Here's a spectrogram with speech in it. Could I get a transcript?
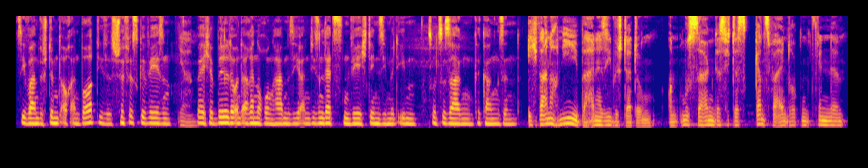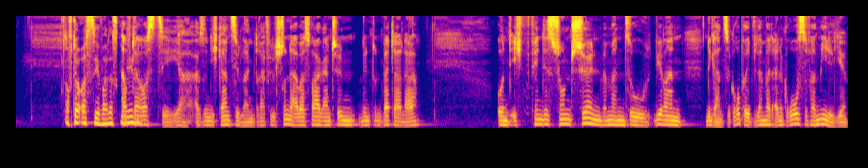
Sie waren bestimmt auch an Bord dieses Schiffes gewesen. Ja. Welche Bilder und Erinnerungen haben Sie an diesen letzten Weg, den Sie mit ihm sozusagen gegangen sind? Ich war noch nie bei einer Seebestattung und muss sagen, dass ich das ganz beeindruckend finde, auf der Ostsee war das gewesen? Auf der Ostsee, ja. Also nicht ganz so lang, dreiviertel Stunde, aber es war ganz schön Wind und Wetter da. Und ich finde es schon schön, wenn man so, wir waren eine ganze Gruppe, wir haben halt eine große Familie.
